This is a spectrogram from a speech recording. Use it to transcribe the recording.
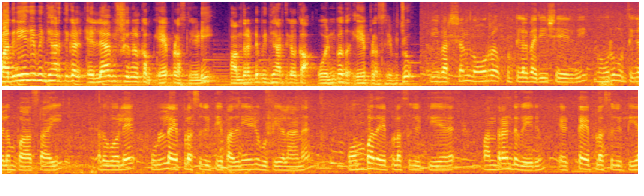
പതിനേഴ് വിദ്യാർത്ഥികൾ എല്ലാ വിഷയങ്ങൾക്കും എ പ്ലസ് നേടി. പന്ത്രണ്ട് വിദ്യാർത്ഥികൾക്ക് ഒൻപത് എ പ്ലസ് ലഭിച്ചു. ഈ വർഷം നൂറ് കുട്ടികൾ പരീക്ഷ എഴുതി നൂറ് കുട്ടികളും പാസ്സായി. അതുപോലെ ഫുൾ എ പ്ലസ് കിട്ടിയ പതിനേഴ് കുട്ടികളാണ് ഒമ്പത് എ പ്ലസ് കിട്ടിയ പന്ത്രണ്ട് പേരും എട്ട് എ പ്ലസ് കിട്ടിയ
